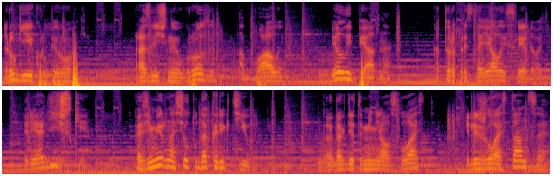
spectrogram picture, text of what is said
Другие группировки, различные угрозы, обвалы, белые пятна, которые предстояло исследовать. Периодически Казимир носил туда коррективы. Когда где-то менялась власть или жилая станция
